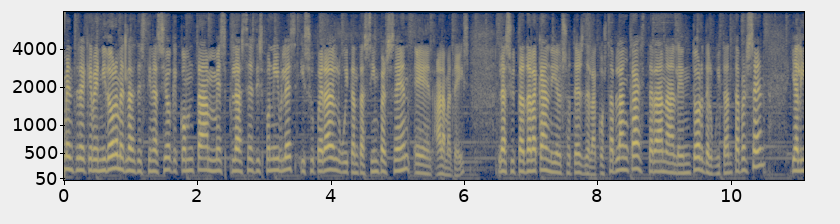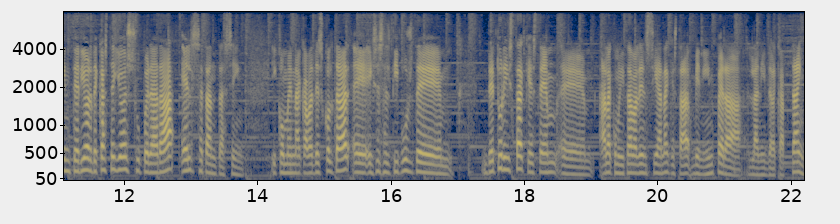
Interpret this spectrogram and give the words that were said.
mentre que Benidorm és la destinació que compta amb més places disponibles i supera el 85% en, ara mateix. La ciutat d'Alacant i els hotels de la Costa Blanca estaran a l'entorn del 80% i a l'interior de Castelló es superarà el 75%. I com hem acabat d'escoltar, eh, aquest és el tipus de, de turista que estem eh, a la comunitat valenciana que està venint per a la nit del cap d'any.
